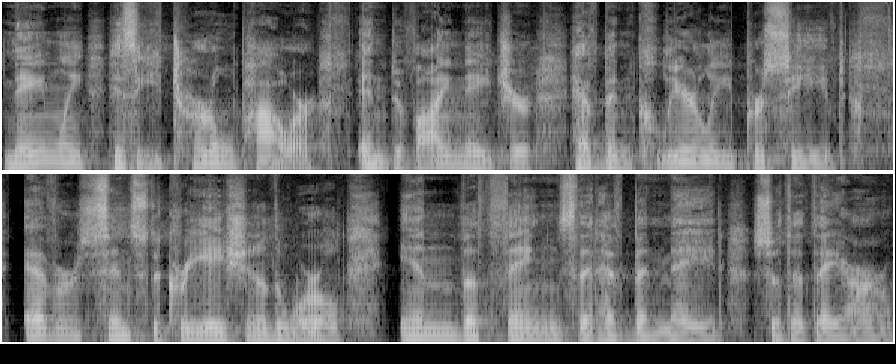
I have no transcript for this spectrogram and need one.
namely his eternal power and divine nature, have been clearly perceived ever since the creation of the world in the things that have been made, so that they are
